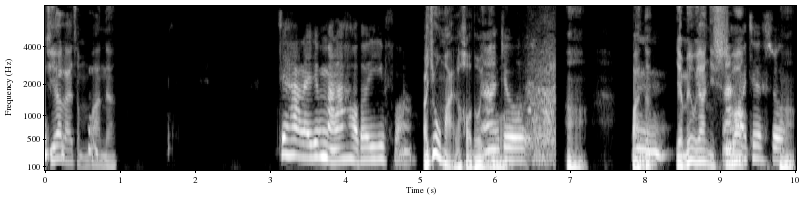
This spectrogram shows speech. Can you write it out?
接下来怎么办呢？接下来就买了好多衣服啊！啊，又买了好多衣服，就啊，完了也没有让你失望，就说啊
